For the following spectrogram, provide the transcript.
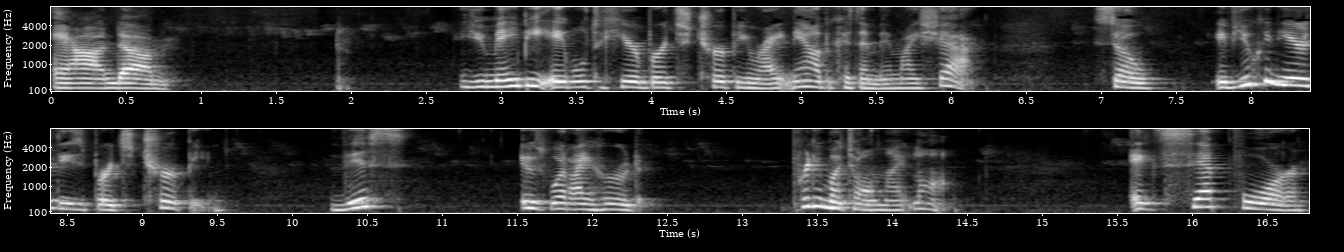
And um, you may be able to hear birds chirping right now because I'm in my shack. So if you can hear these birds chirping, this is what I heard pretty much all night long, except for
